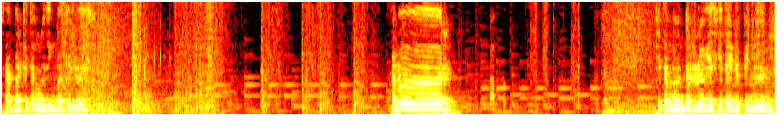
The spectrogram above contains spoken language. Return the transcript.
Sabar kita ngeluting bot dulu guys. Kabur. Kita mundur dulu guys, kita hidupin dulu nih.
